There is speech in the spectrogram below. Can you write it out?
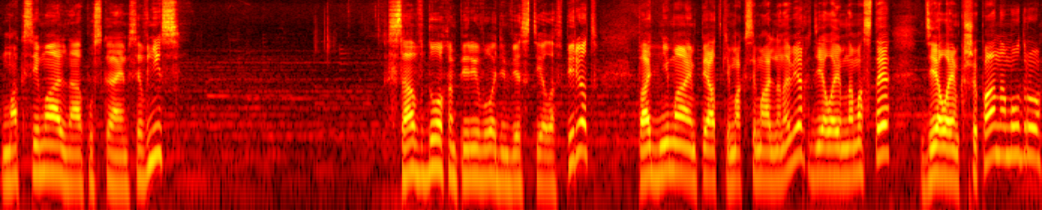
Максимально опускаемся вниз. Со вдохом переводим вес тела вперед. Поднимаем пятки максимально наверх, делаем намасте, делаем кшипана мудру,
